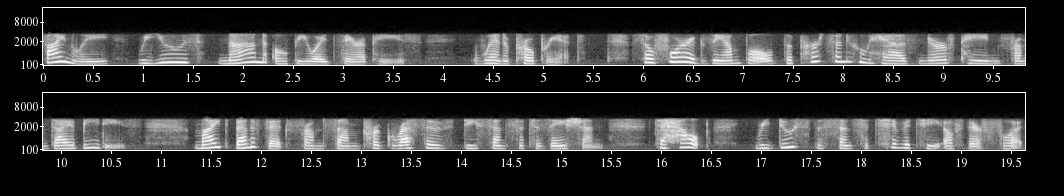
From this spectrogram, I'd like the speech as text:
Finally, we use non opioid therapies when appropriate. So, for example, the person who has nerve pain from diabetes might benefit from some progressive desensitization to help reduce the sensitivity of their foot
